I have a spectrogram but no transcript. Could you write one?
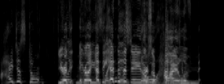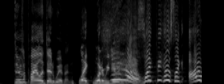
I just don't. Feel you're, like the, you're like at the end of the day, there's a pile of conve- there's a pile of dead women. Like, what are we yeah, doing. Yeah, like because like I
